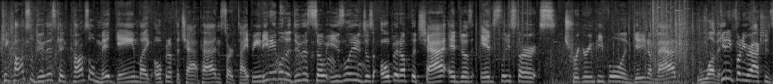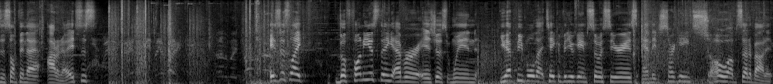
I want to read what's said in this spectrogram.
can console do this? Can console mid-game, like, open up the chat pad and start typing? Being able to do this so easily, is just open up the chat and just instantly start triggering people and getting them mad. Love it. Getting funny reactions is something that, I don't know, it's just, it's just like, the funniest thing ever is just when you have people that take a video game so serious and they just start getting so upset about it.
